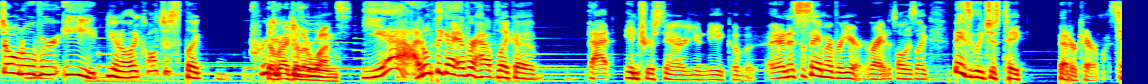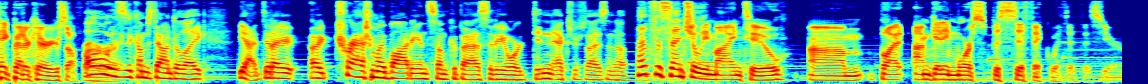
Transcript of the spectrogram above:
don't overeat. You know, like all just like predictable. The regular ones. Yeah, I don't think I ever have like a that interesting or unique of it. And it's the same every year, right? It's always like basically just take better care of myself. Take better care of yourself. Right, Always right. it comes down to like, yeah, did I, I trash my body in some capacity or didn't exercise enough? That's essentially mine too. Um, but I'm getting more specific with it this year.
